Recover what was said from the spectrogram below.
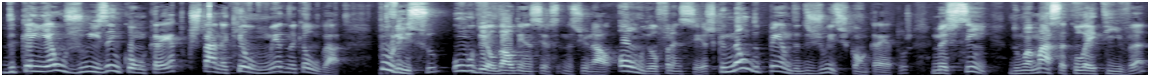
de quem é o juiz em concreto que está naquele momento, naquele lugar. Por isso, o modelo da audiência nacional ou o modelo francês, que não depende de juízes concretos, mas sim de uma massa coletiva,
